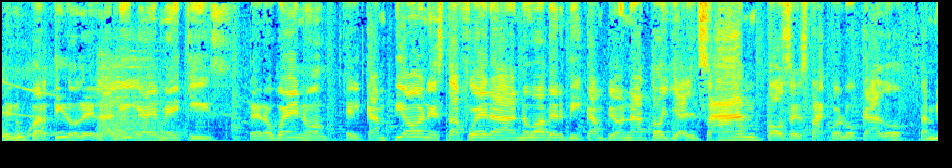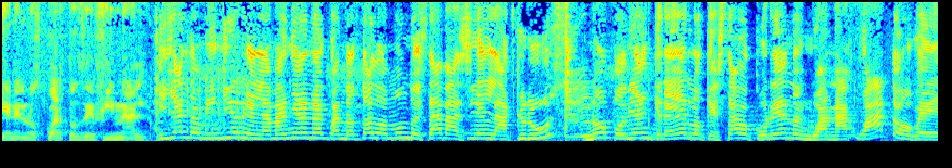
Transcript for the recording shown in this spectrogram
en un partido de la Liga MX? Pero bueno, el campeón está fuera, no va a haber bicampeonato y el Santos está colocado también en los cuartos de final. Y ya el dominguirri en la mañana, cuando todo el mundo estaba así en la cruz, no podían creer lo que estaba ocurriendo en Guanajuato, güey.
